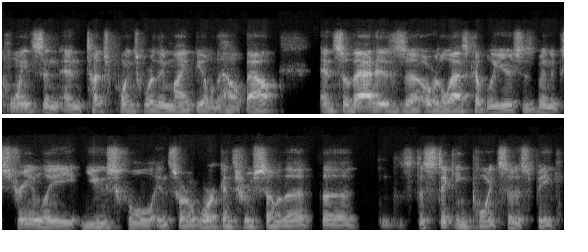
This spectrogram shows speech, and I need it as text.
points and, and touch points where they might be able to help out and so that has uh, over the last couple of years has been extremely useful in sort of working through some of the the, the sticking points so to speak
